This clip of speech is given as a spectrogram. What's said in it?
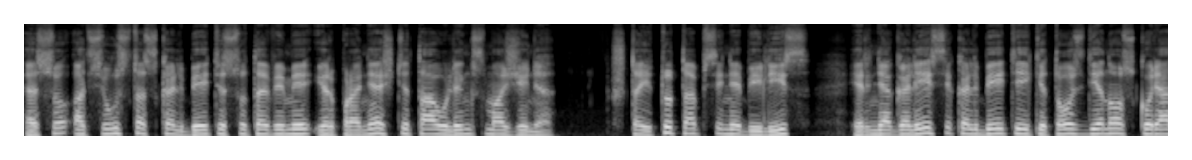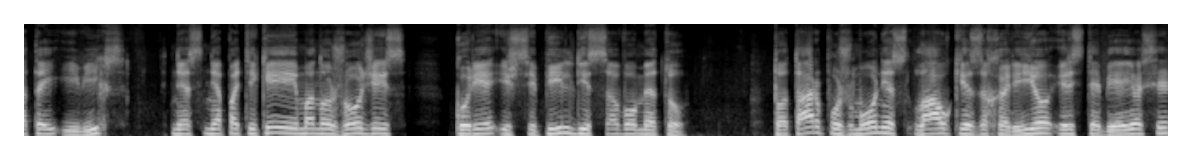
Esu atsiųstas kalbėti su tavimi ir pranešti tau linksmą žinę. Štai tu tapsi nebylys ir negalėsi kalbėti iki tos dienos, kurią tai įvyks, nes nepatikėjai mano žodžiais, kurie išsipildys savo metu. Tuo tarpu žmonės laukė Zacharyjo ir stebėjosi,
